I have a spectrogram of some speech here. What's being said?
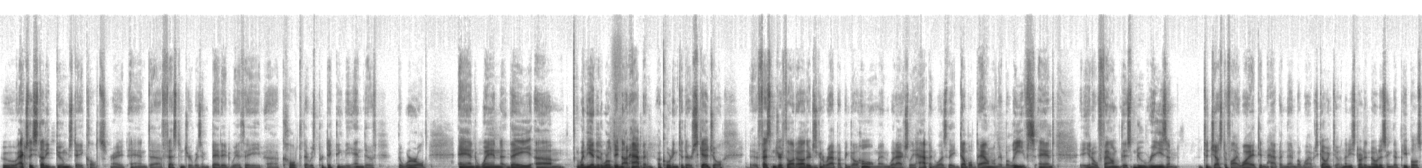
who actually studied doomsday cults, right? And uh, Festinger was embedded with a uh, cult that was predicting the end of the world. And when they, um, when the end of the world did not happen according to their schedule, Festinger thought, oh, they're just going to wrap up and go home. And what actually happened was they doubled down on their beliefs and you know, found this new reason to justify why it didn't happen then, but why it was going to. And then he started noticing that people's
